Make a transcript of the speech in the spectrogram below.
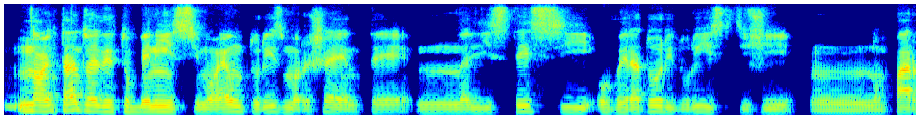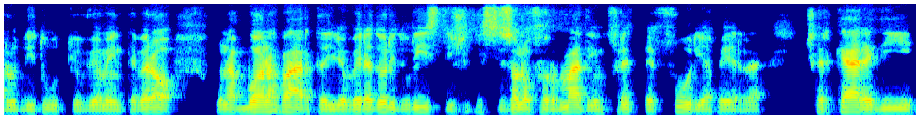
No, intanto hai detto benissimo, è un turismo recente, mh, gli stessi operatori turistici, mh, non parlo di tutti ovviamente, però una buona parte degli operatori turistici che si sono formati in fretta e furia per cercare di,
